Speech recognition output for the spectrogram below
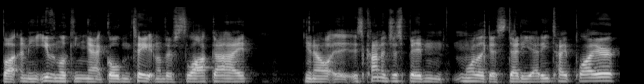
But I mean, even looking at Golden Tate, another slot guy, you know, it's kind of just been more like a steady Eddie type player.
